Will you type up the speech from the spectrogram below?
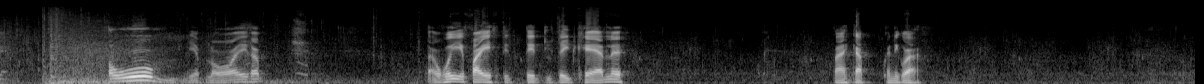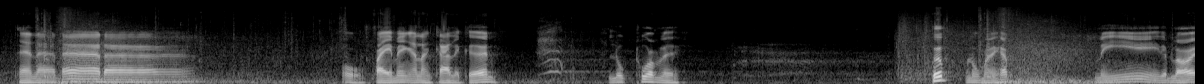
กตูมเรียบร้อยครับ แต่โอ้ยไฟติดติดติดแขนเลย ไปกลับกันดีกว่าแต่ดาดาดาโอ้ ไฟแม่งอลังการเหลือเกิน ลุกท่วมเลยปึ๊บ ลงมาครับ นี่เรียบร้อย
